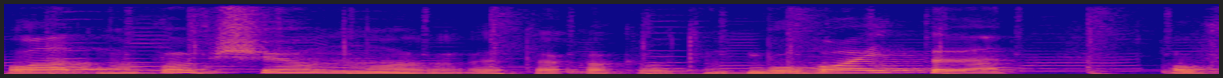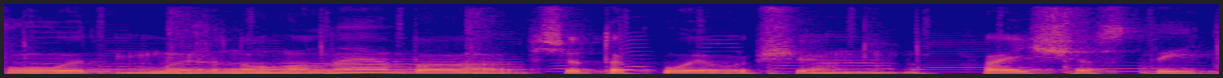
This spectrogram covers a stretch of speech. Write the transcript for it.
Ладно, в общем, это как вот бувайте, вот, мирного неба, все такое, в общем, хай щастить.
